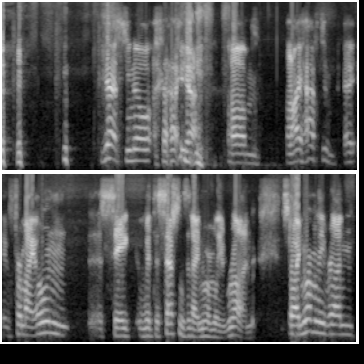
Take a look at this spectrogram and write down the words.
yes, you know, yeah. Um, I have to, uh, for my own sake, with the sessions that I normally run. So I normally run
